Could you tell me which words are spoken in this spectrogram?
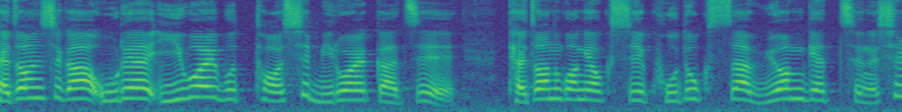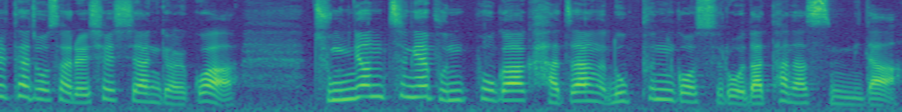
대전시가 올해 2월부터 11월까지 대전광역시 고독사 위험계층 실태조사를 실시한 결과 중년층의 분포가 가장 높은 것으로 나타났습니다.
